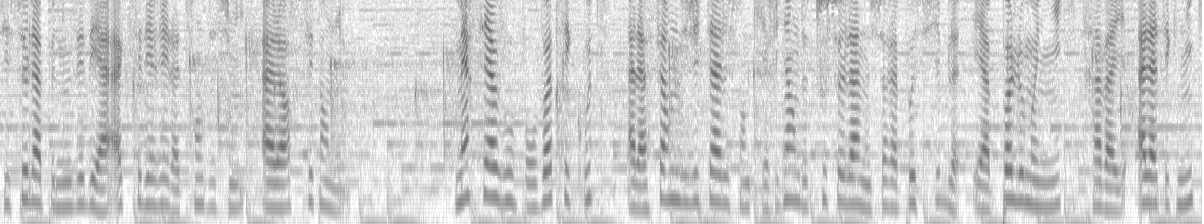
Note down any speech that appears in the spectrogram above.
Si cela peut nous aider à accélérer la transition, alors c'est tant mieux. Merci à vous pour votre écoute, à la ferme digitale sans qui rien de tout cela ne serait possible et à Paul Aumonier qui travaille à la technique,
